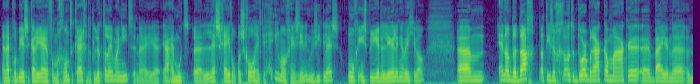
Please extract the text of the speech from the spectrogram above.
En hij probeert zijn carrière van de grond te krijgen. Dat lukt alleen maar niet. En hij, ja, hij moet lesgeven op een school. Heeft hij helemaal geen zin in, muziekles. Ongeïnspireerde leerlingen, weet je wel. Um, en dan de dag dat hij zo'n grote doorbraak kan maken bij een, een,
